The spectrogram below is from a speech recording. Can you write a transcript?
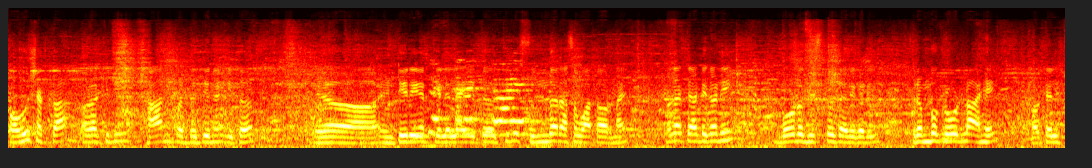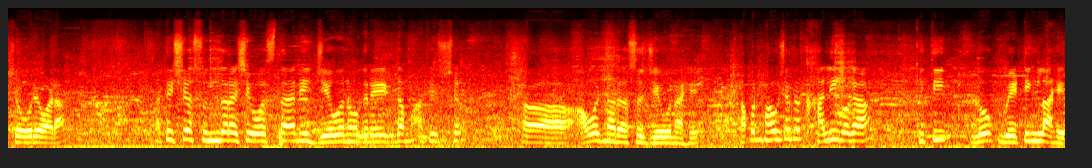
पाहू शकता. बघा किती छान पद्धतीने इथं इंटिरियर केलेलं आहे इथं. किती सुंदर असं वातावरण आहे. बघा त्या ठिकाणी बोर्ड दिसतो त्या ठिकाणी. त्र्यंबक रोडला आहे हॉटेल शौर्यवाडा. अतिशय सुंदर अशी व्यवस्था आणि जेवण वगैरे एकदम अतिशय आवडणारं असं जेवण आहे. आपण पाहू शकता खाली बघा किती लोक वेटिंगला आहेत.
